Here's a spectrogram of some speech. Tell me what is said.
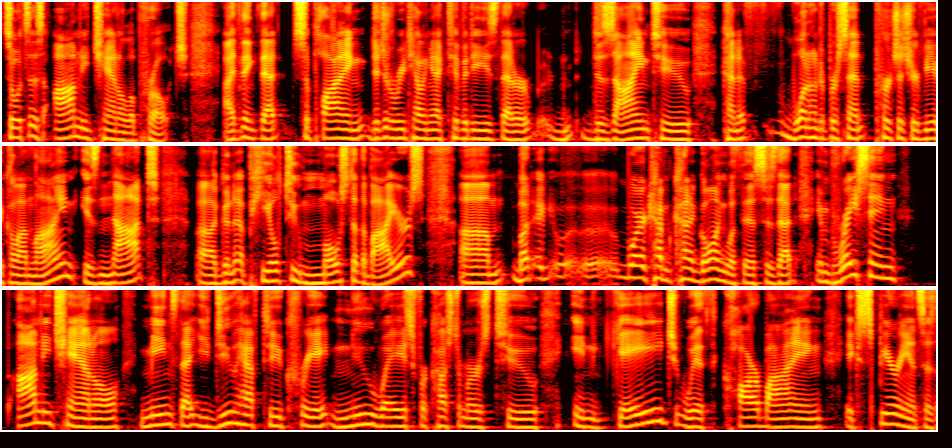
So it's this omni channel approach. I think that supplying digital retailing activities that are designed to kind of 100% purchase your vehicle online is not uh, going to appeal to most of the buyers. Um, but uh, where I'm kind of going with this is that embracing omni-channel means that you do have to create new ways for customers to engage with car buying experiences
